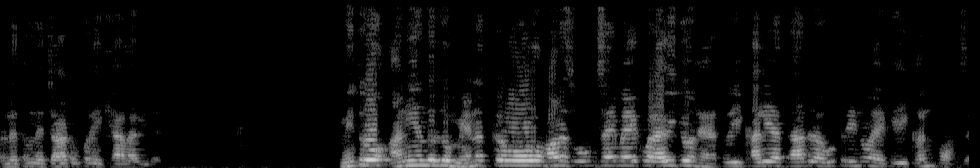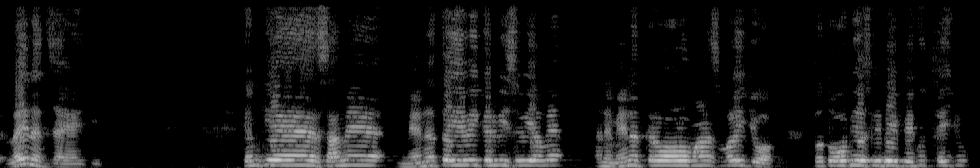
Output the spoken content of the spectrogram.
એટલે તમને ચાર્ટ ઉપર એ ખ્યાલ આવી જાય. મિત્રો, આની અંદર જો મહેનત કરવા વાળો માણસ ઓમ સાઈમાં એકવાર આવી ગયો ને, તો એ ખાલી આ દાદરા ઉતરી ન હોય કે એ કન્ફર્મ છે. લઈને જ જાય અહીંથી. કેમ કે સામે મહેનત એવી કરવી છે અમે, અને મહેનત કરવા વાળો માણસ મળી ગયો, તો તો ઓબ્વિયસલી ભાઈ ભેગું થઈ ગયું.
